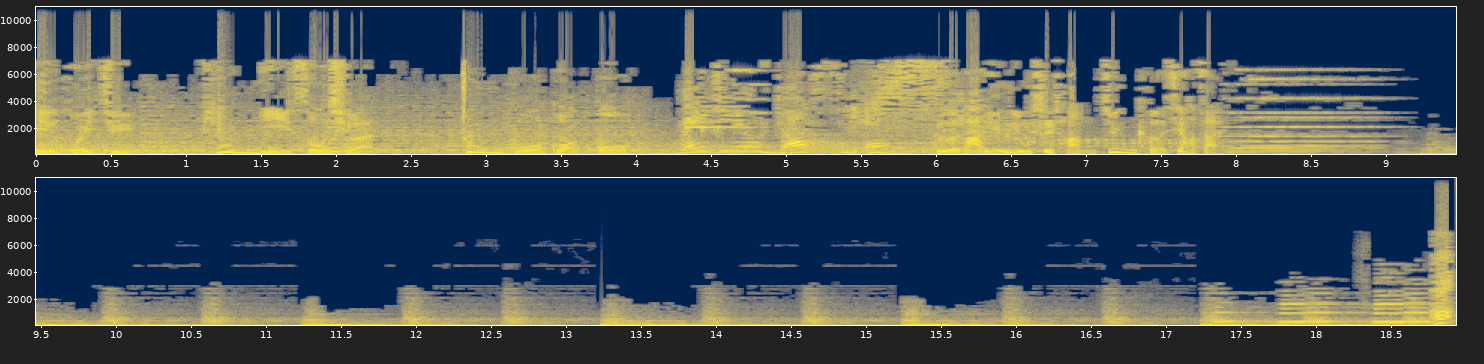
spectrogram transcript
品汇聚，听你所选，中国广播。radio.cn。各大应用市场均可下载。好，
